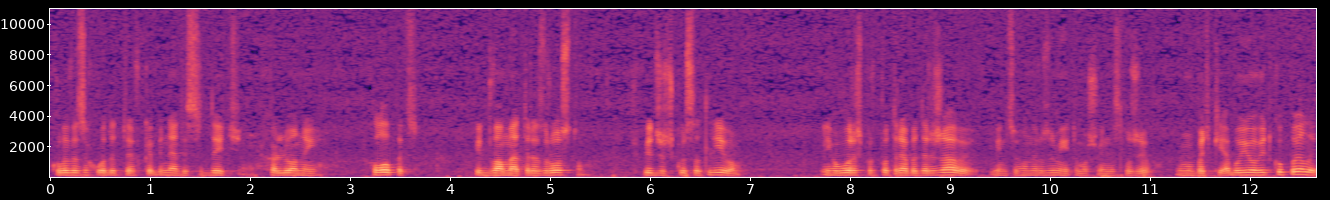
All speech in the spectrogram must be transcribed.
Коли ви заходите в кабінет і сидить хальоний хлопець під 2 метри зростом, в піджачку з і говориш про потреби держави, він цього не розуміє, тому що він не служив. Йому батьки або його відкупили,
